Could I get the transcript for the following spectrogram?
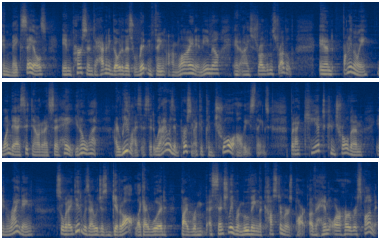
and make sales in person to having to go to this written thing online and email. And I struggled and struggled. And finally, one day I sit down and I said, Hey, you know what? I realized I said, when I was in person, I could control all these things, but I can't control them in writing so what I did was I would just give it all, like I would by re- essentially removing the customer's part of him or her responding.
